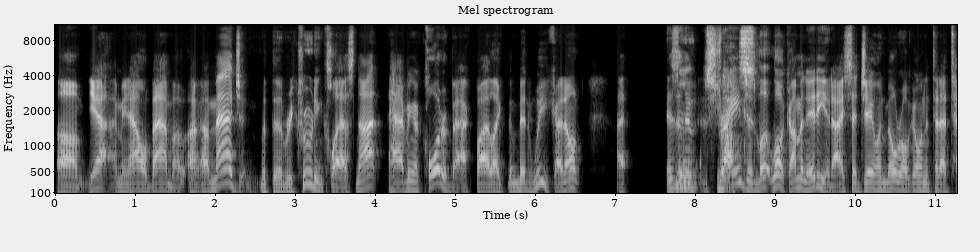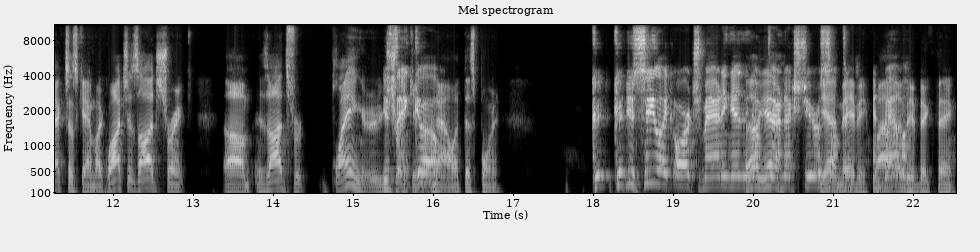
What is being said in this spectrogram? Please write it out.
um, yeah, I mean, Alabama, I, imagine with the recruiting class not having a quarterback by like the midweek. I don't, I, isn't mm, it strange? Look, look, I'm an idiot. I said Jalen Milroe going into that Texas game. Like, watch his odds shrink. Um, his odds for playing are you shrinking think, uh, now at this point. Could could you see like Arch Manning ending oh, up yeah. there next year or yeah, something? Yeah, maybe. Wow, Bama? that'd be a big thing.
